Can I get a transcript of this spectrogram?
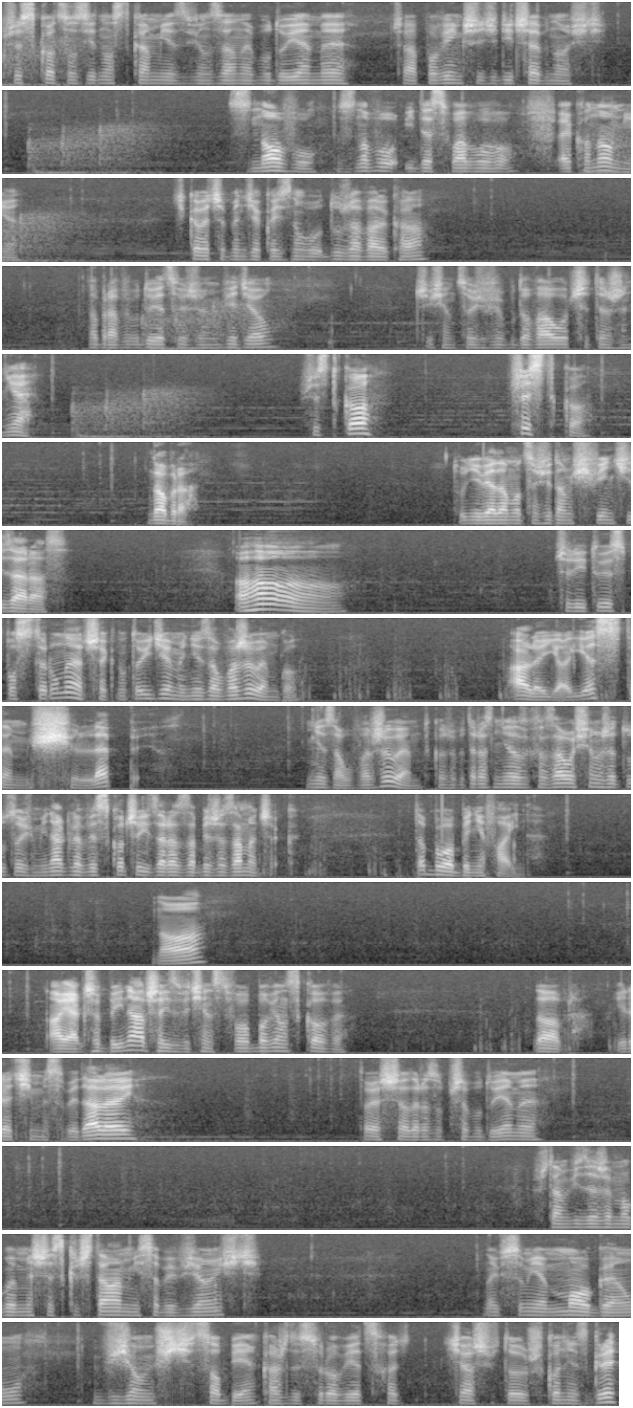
Wszystko, co z jednostkami jest związane, budujemy. Trzeba powiększyć liczebność. Znowu, znowu idę słabo w ekonomię. Ciekawe, czy będzie jakaś znowu duża walka. Dobra, wybuduję coś, żebym wiedział. Czy się coś wybudowało, czy też nie. Wszystko? Wszystko. Dobra. Tu nie wiadomo, co się tam święci zaraz. Aha. Czyli tu jest posteruneczek. No to idziemy, nie zauważyłem go. Ale ja jestem ślepy. Nie zauważyłem, tylko żeby teraz nie okazało się, że tu coś mi nagle wyskoczy i zaraz zabierze zameczek. To byłoby niefajne. No. A jak żeby inaczej, zwycięstwo obowiązkowe. Dobra, i lecimy sobie dalej. To jeszcze od razu przebudujemy. Już tam widzę, że mogłem jeszcze z kryształami sobie wziąć. No i w sumie mogę wziąć sobie każdy surowiec, chociaż to już koniec gry.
